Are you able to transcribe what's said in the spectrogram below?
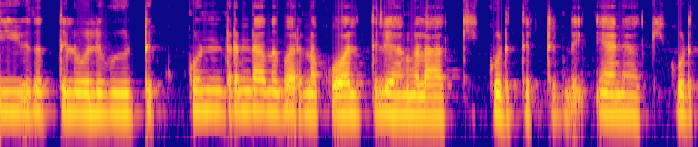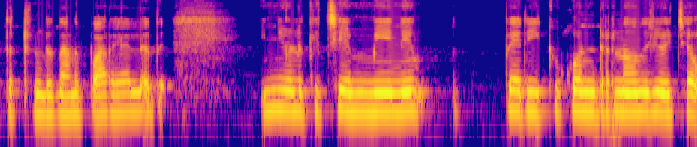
ജീവിതത്തിൽ ഒരു വീട്ടിൽ കൊണ്ടുവരണ്ടെന്ന് പറഞ്ഞ കോലത്തിൽ ഞങ്ങൾ ആക്കി കൊടുത്തിട്ടുണ്ട്. ഞാൻ ആക്കി കൊടുത്തിട്ടുണ്ട് എന്നാണ് പറയാനുള്ളത്. ഇനി അവൾക്ക് ചെമ്മീൻ പെരീക്ക് കൊണ്ടുവരണമെന്ന് ചോദിച്ചാൽ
